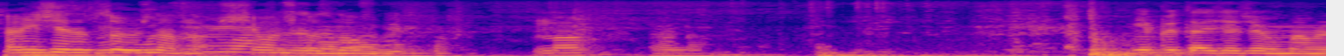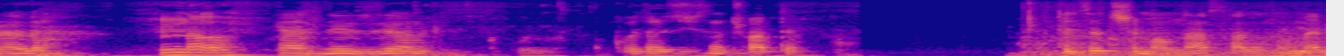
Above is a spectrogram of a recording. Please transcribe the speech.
Pewnie się zepsuły już dawno. No, Siemanczko no, znowu. no, No, no. Nie pytajcie, czemu mam lada. no. Każdy już wie. Kurde, gdzieś na czwartym. Ktoś zatrzymał nas, ale numer.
